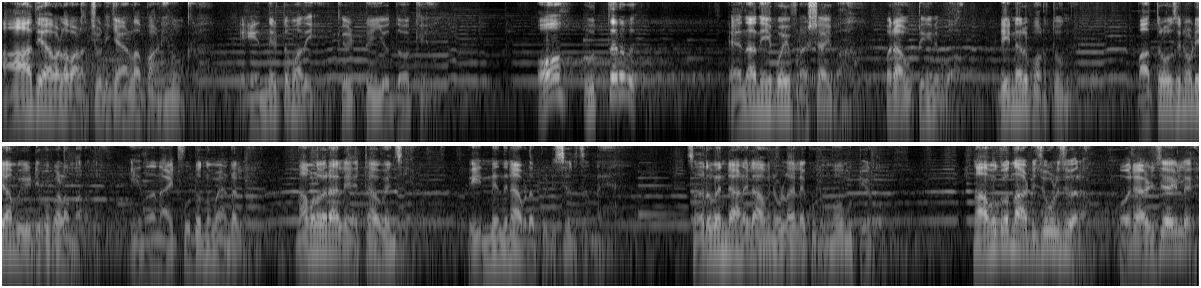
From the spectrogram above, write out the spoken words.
ആദ്യം അവളെ വളച്ചുപിടിക്കാനുള്ള പണി നോക്ക്. എന്നിട്ട് മതി കിട്ടും യുദ്ധമൊക്കെ. ഓ ഉത്തരവ്. എന്നാ നീ പോയി ഫ്രഷ് ആയി വാ. ഒരു ഔട്ടിങ്ങിന് പോവാം. ഡിന്നർ പുറത്തുനിന്ന്. പത്ത് റോസിനോട് ഞാൻ വീട്ടിൽ പോയിക്കോളാൻ പറഞ്ഞു. ഇന്ന് നൈറ്റ് ഫുഡൊന്നും വേണ്ടല്ലോ. നമ്മൾ ഒരാൾ ലേറ്റ് ചെയ്യും. പിന്നെ എന്തിനാ അവിടെ പിടിച്ചു നിർത്തുന്നേ? സെർവന്റ് ആണെങ്കിലും അവനുള്ളതല്ലേ കുടുംബവും കുട്ടികളും. നമുക്കൊന്ന് അടിച്ചു പൊളിച്ചു വരാം. ഒരാഴ്ചയായില്ലേ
